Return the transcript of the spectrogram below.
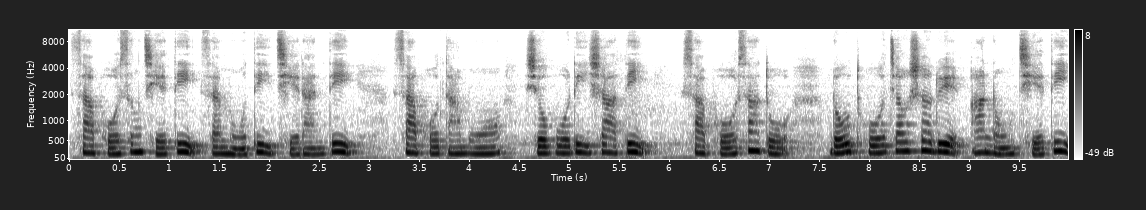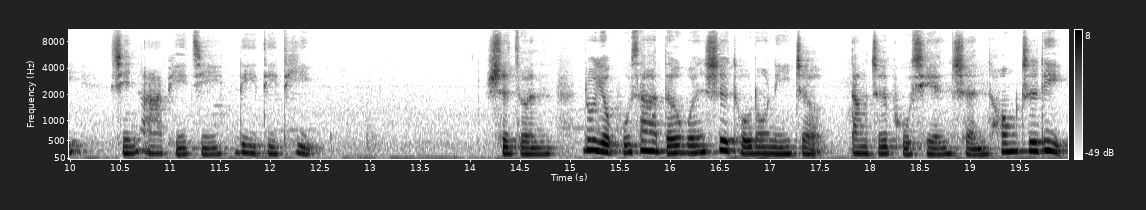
萨婆僧伽帝、三摩地、伽蓝帝、萨婆达摩、修波利萨帝、萨婆萨朵、楼陀交舍略、阿农伽帝、新阿毗吉利帝帝。世尊，若有菩萨得闻是陀罗尼者，当知普贤神通之力。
